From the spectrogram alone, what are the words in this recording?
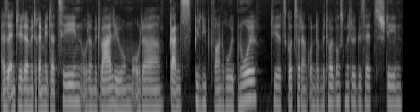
Also entweder mit Remedazin oder mit Valium oder ganz beliebt waren Rohypnol, die jetzt Gott sei Dank unter Betäubungsmittelgesetz stehen.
